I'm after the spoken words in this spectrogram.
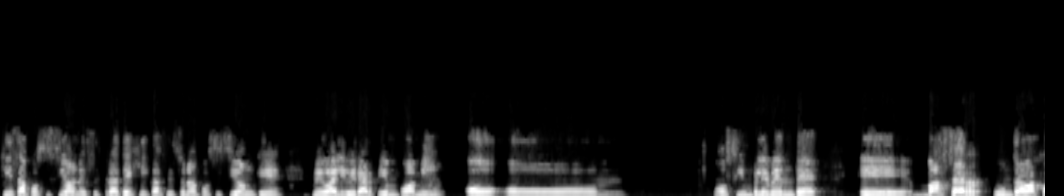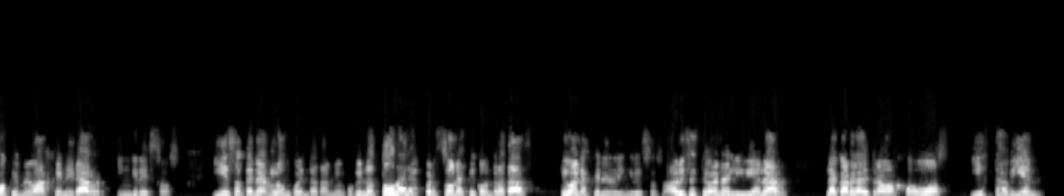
si esa posición es estratégica, si es una posición que me va a liberar tiempo a mí o, o, simplemente eh, va a ser un trabajo que me va a generar ingresos. Y eso tenerlo en cuenta también, porque no todas las personas que contratás te van a generar ingresos. A veces te van a aliviar la carga de trabajo a vos y está bien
